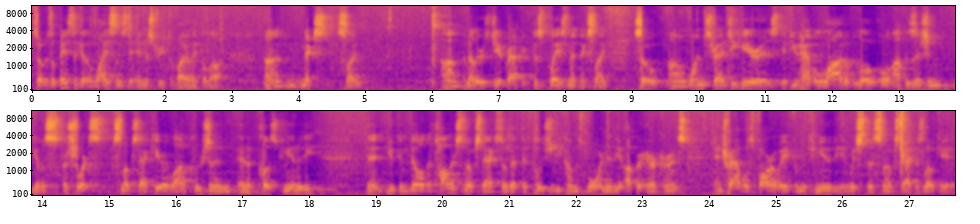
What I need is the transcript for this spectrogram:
So it was a basically a license to industry to violate the law. Uh, next slide. Um, another is geographic displacement. Next slide. So uh, one strategy here is if you have a lot of local opposition, you have a, a short smokestack here, a lot of pollution in, a close community, then you can build a taller smokestack so that the pollution becomes born in the upper air currents and travels far away from the community in which the smokestack is located.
